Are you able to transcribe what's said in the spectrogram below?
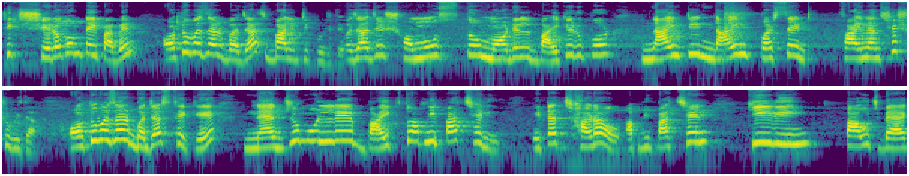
ঠিক সেরকমটাই পাবেন অটো বাজার, বাজাজ বালিটিকুড়িতে। বাজাজের সমস্ত মডেল বাইকের উপর নাইনটি নাইন পার্সেন্ট ফাইন্যান্সের সুবিধা। অটো বাজার, বাজাজ থেকে ন্যায্য মূল্যে বাইক তো আপনি পাচ্ছেনই। এটা ছাড়াও আপনি পাচ্ছেন key ring, pouch bag,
